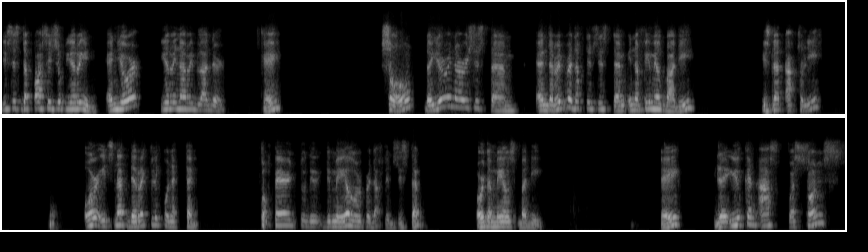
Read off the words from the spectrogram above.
This is the passage of urine and your urinary bladder. Okay? So, the urinary system and the reproductive system in a female body is not actually or it's not directly connected compared to the, the male reproductive system or the male's body. Okay? You can ask questions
